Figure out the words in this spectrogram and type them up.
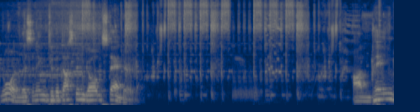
You're listening to the Dustin Gold Standard on Paine.tv.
